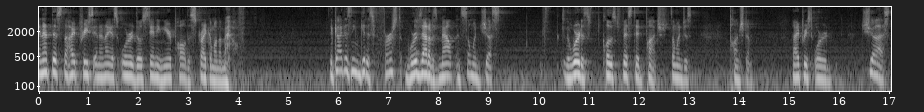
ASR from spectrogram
And at this, the high priest Ananias ordered those standing near Paul to strike him on the mouth. The guy doesn't even get his first words out of his mouth, and someone just, the word is closed fisted punch. Someone just punched him. The high priest ordered, just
